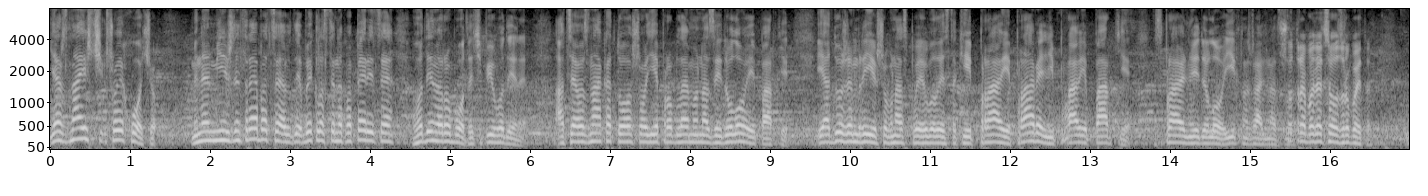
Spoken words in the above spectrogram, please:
я ж знаю, що я хочу. Мене мені ж не треба це викласти на папері, це година роботи чи півгодини. А це ознака того, що є проблема у нас з ідеологією партії. Я дуже мрію, щоб у нас з'явилися такі праві, правильні праві партії з правильною ідеологією. Їх, на жаль, на Що треба для цього зробити?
